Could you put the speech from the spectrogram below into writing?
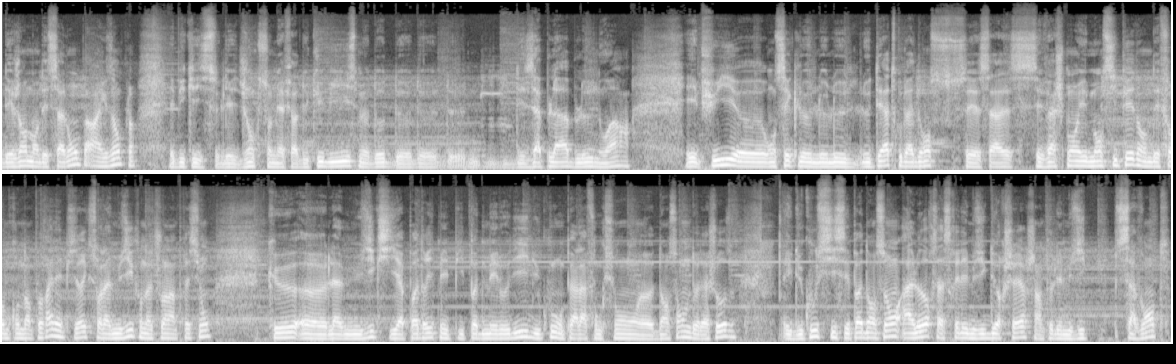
des gens dans des salons par exemple et puis les gens qui sont mis à faire du cubisme, d'autres de, de, de- des aplats bleus, noirs. Et puis on sait que le, le, le- théâtre ou la danse c'est ça c'est vachement émancipé dans des formes contemporaines et puis c'est vrai que sur la musique on a toujours l'impression que la musique s'il n'y a pas de rythme et puis pas de mélodie du coup on perd la fonction euh, dansante de la chose. Et du coup si c'est pas dansant alors ça serait les musiques de recherche un peu les musiques savantes.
